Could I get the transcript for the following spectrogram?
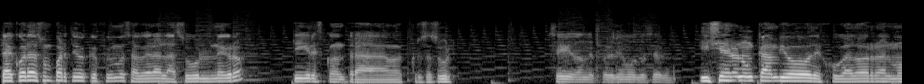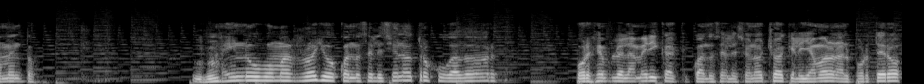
¿Te acuerdas un partido que fuimos a ver al azul negro? Tigres contra Cruz Azul. Sí, donde perdimos 2-0. Hicieron un cambio de jugador al momento. Ahí no hubo más rollo. Cuando se lesiona otro jugador, Por ejemplo, el América, que cuando se lesionó Ochoa, que le llamaron al portero,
